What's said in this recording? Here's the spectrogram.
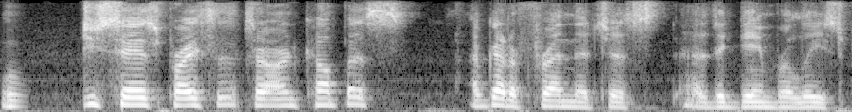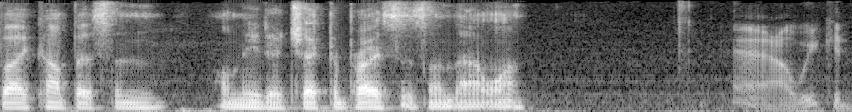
so. You say his prices are on Compass? I've got a friend that just had the game released by Compass, and I'll need to check the prices on that one. Yeah, we could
